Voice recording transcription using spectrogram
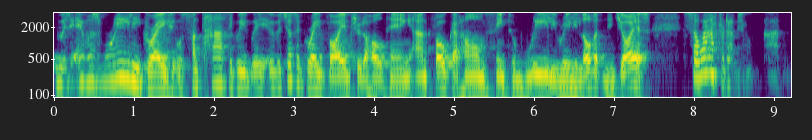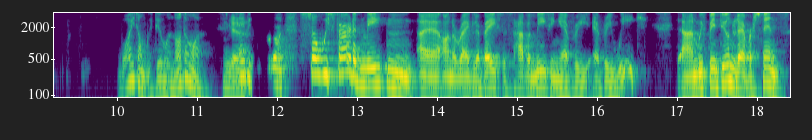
it was it was really great. It was fantastic. We, we, it was just a great vibe through the whole thing, and folk at home seemed to really really love it and enjoy it. So after that, I was going, God, why don't we do another one? Yeah. Maybe so we started meeting uh, on a regular basis, have a meeting every every week, and we've been doing it ever since,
